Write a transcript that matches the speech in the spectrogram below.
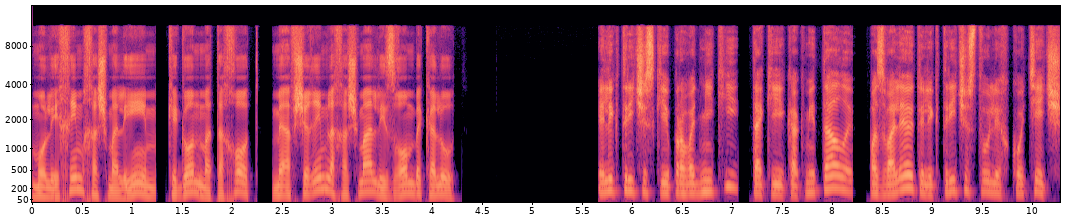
מוליכים חשמליים, כגון מתכות, מאפשרים לחשמל לזרום בקלות. Электрические проводники, такие как металлы, позволяют электричеству легко течь.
